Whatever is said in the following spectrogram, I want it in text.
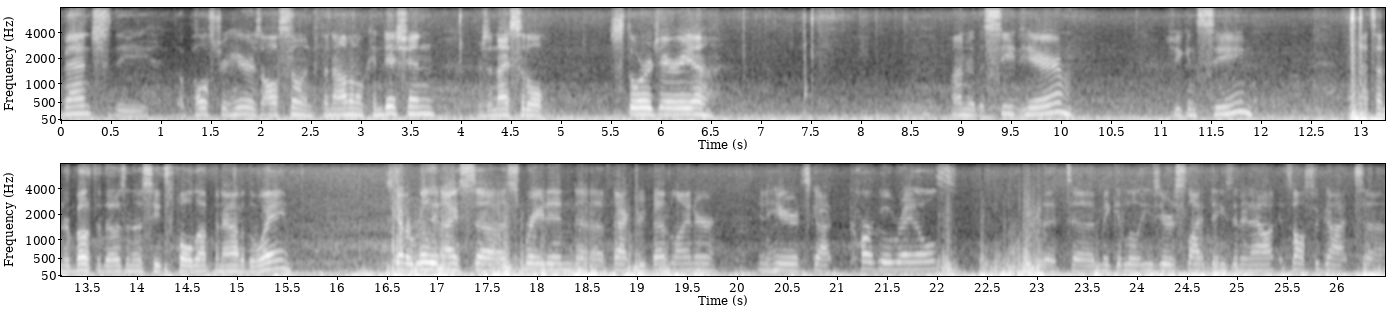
bench. The upholstery here is also in phenomenal condition. There's a nice little storage area under the seat here, as you can see. That's under both of those, and those seats fold up and out of the way. It's got a really nice uh, sprayed in uh, factory bed liner in here. It's got cargo rails that uh, make it a little easier to slide things in and out. It's also got uh,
